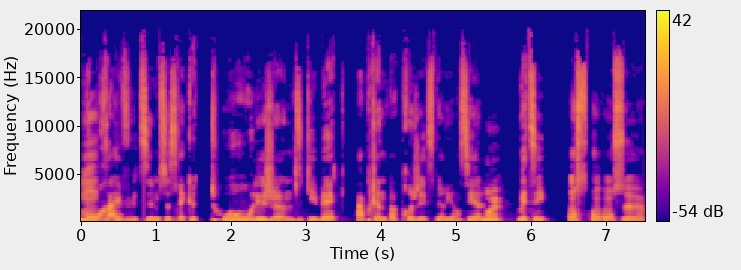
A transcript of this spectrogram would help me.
mon rêve ultime, ce serait que tous les jeunes du Québec apprennent par projet expérientiel. Ouais. Mais tu sais, on, on, se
